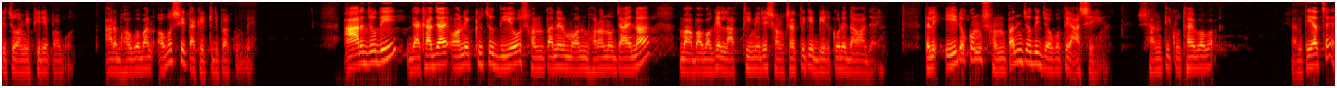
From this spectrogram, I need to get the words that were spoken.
কিছু আমি ফিরে পাব। আর ভগবান অবশ্যই তাকে কৃপা করবে। আর যদি দেখা যায় অনেক কিছু দিয়েও সন্তানের মন ভরানো যায় না মা বাবাকে লাথি মেরে সংসার থেকে বের করে দেওয়া যায়। তাহলে এই রকম সন্তান যদি জগতে আসে, শান্তি কোথায় বাবা? শান্তি আছে?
